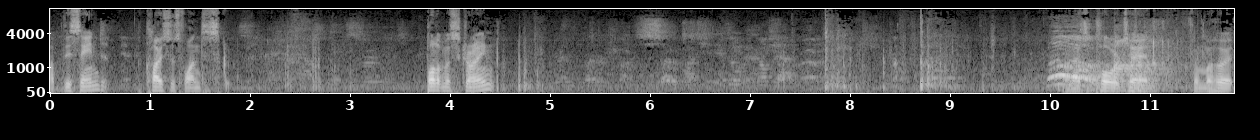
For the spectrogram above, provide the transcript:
Up this end, closest one to sc- bottom of screen. Oh, that's a poor return from Mahut.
